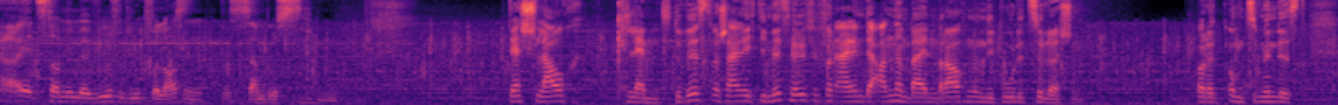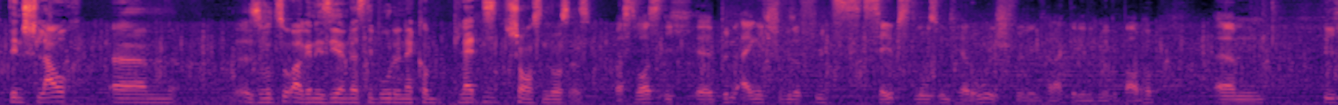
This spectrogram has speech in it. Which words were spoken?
Ja, jetzt haben wir mein Würfelglück verlassen. Das sind bloß sieben. Der Schlauch klemmt. Du wirst wahrscheinlich die Mithilfe von einem der anderen beiden brauchen, um die Bude zu löschen. Oder um zumindest den Schlauch ähm, so zu organisieren, dass die Bude nicht komplett chancenlos ist. Du was, ich äh, bin eigentlich schon wieder viel selbstlos und heroisch für den Charakter, den ich mir gebaut habe. Ähm, ich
